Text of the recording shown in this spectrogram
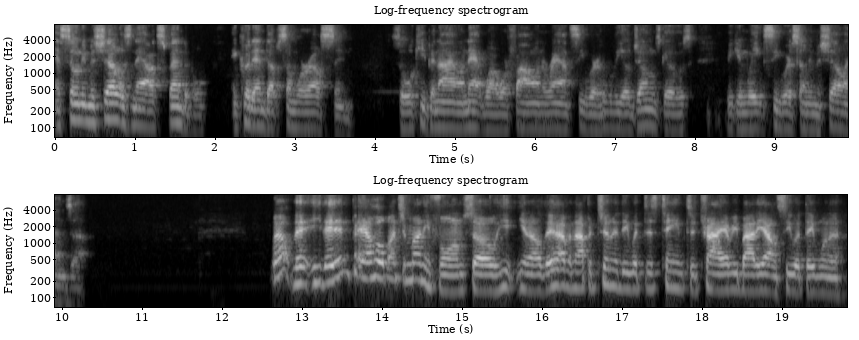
and Sony Michel is now expendable and could end up somewhere else soon. So we'll keep an eye on that while we're following around, see where Julio Jones goes. We can wait and see where Sony Michel ends up. Well, they, they didn't pay a whole bunch of money for him, so he, you know, they have an opportunity with this team to try everybody out and see what they want to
